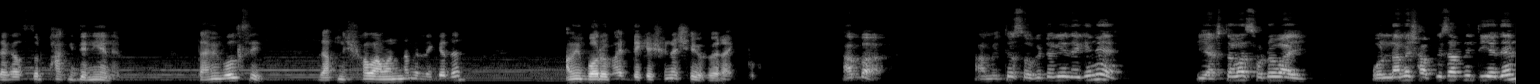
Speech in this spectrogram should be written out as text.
দেখা যাচ্ছে ওর ফাঁকি দিয়ে নিয়ে নেবে। তাই আমি বলছি যে আপনি সব আমার নামে লিখে দেন আমি বড় ভাই দেখে শুনে সেভাবে রাখব। আব্বা আমি তো চোখে টোকে দেখিনি। পিয়াস তো আমার ছোট ভাই। ওর নামে সবকিছু আপনি দিয়ে দেন।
